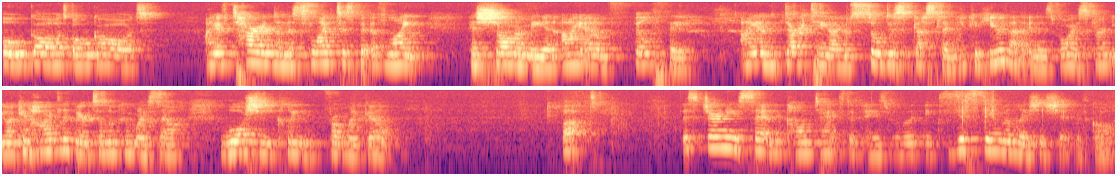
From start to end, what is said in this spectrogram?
oh God, oh God. I have turned, and the slightest bit of light has shone on me, and I am filthy. I am dirty. I am so disgusting. You can hear that in his voice, can't you? I can hardly bear to look at myself. Wash me clean from my guilt. But this journey is set in the context of his existing relationship with God.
